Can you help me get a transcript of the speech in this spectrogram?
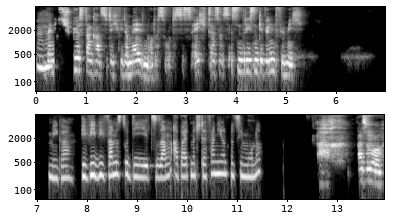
Mhm. Wenn du es spürst, dann kannst du dich wieder melden oder so. Das ist echt, also es ist ein Riesengewinn für mich. Mega. Wie, wie, wie fandest du die Zusammenarbeit mit Stefanie und mit Simone? Ach, also,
